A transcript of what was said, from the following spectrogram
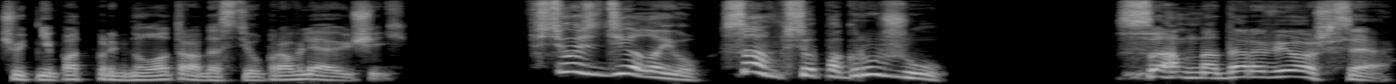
Чуть не подпрыгнул от радости управляющий. «Все сделаю! Сам все погружу!» «Сам надорвешься!»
